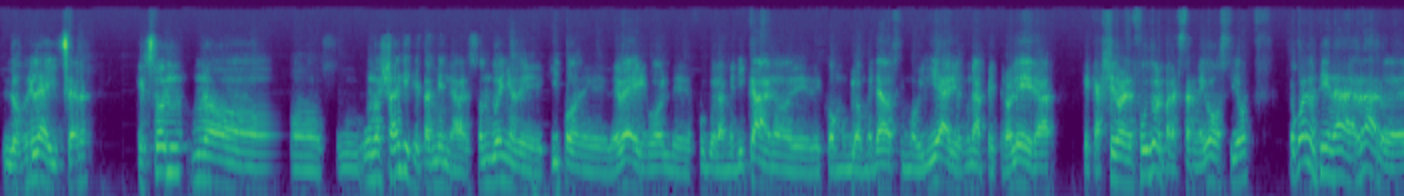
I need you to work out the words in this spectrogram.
los Glazer, que son unos, unos yanquis que también, a ver, son dueños de equipos de, béisbol, de fútbol americano, de, de conglomerados inmobiliarios, de una petrolera, que cayeron el fútbol para hacer negocio, lo cual no tiene nada de raro.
